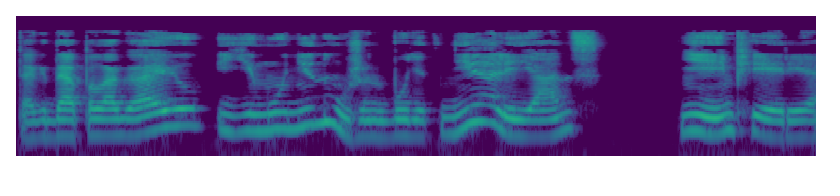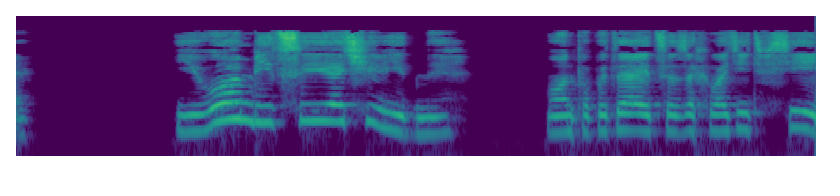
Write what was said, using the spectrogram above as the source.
Тогда, полагаю, ему не нужен будет ни Альянс, ни Империя. Его амбиции очевидны. Он попытается захватить все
